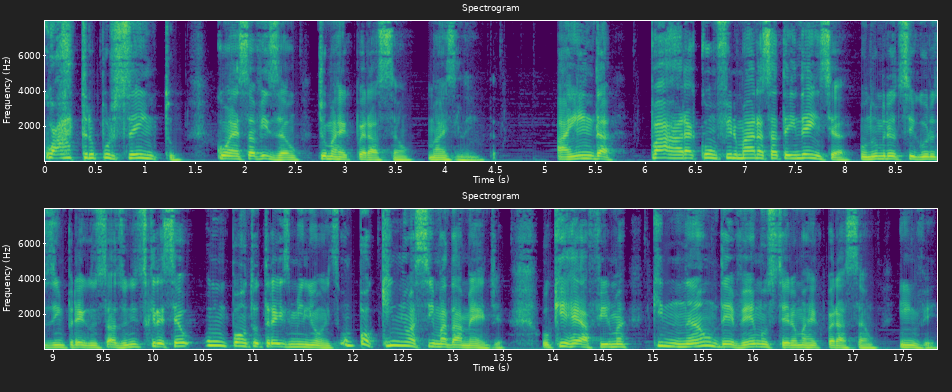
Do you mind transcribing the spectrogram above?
4% com essa visão de uma recuperação mais lenta. Ainda para confirmar essa tendência, o número de seguro-desemprego nos Estados Unidos cresceu 1,3 milhões, um pouquinho acima da média, o que reafirma que não devemos ter uma recuperação em V.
